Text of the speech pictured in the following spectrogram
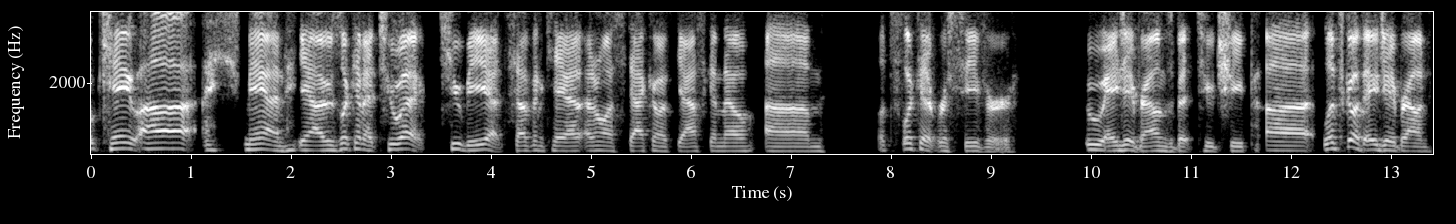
Okay, uh, man, yeah, I was looking at Tua at QB at 7K. I, I don't want to stack him with Gaskin though. Um, let's look at receiver. Ooh, AJ Brown's a bit too cheap. Uh, let's go with AJ Brown.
